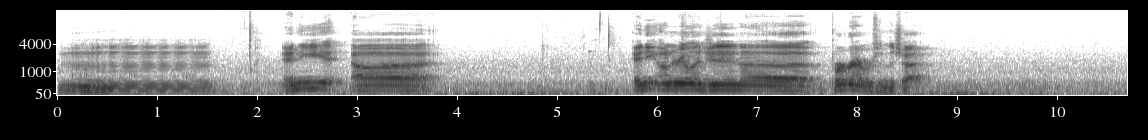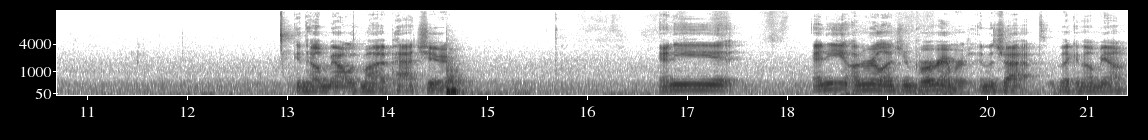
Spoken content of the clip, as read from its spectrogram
Hmm. Any uh any Unreal Engine uh, programmers in the chat? Can help me out with my patch here. Any any Unreal Engine programmers in the chat that can help me out.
